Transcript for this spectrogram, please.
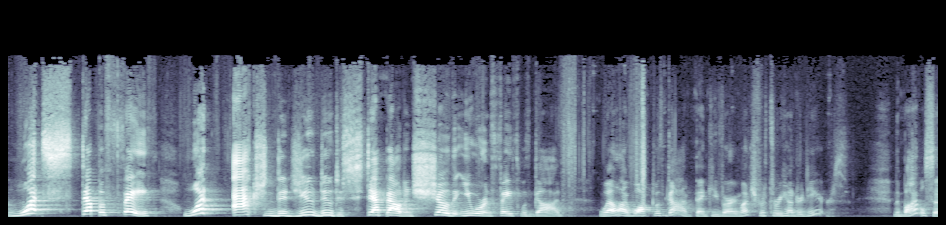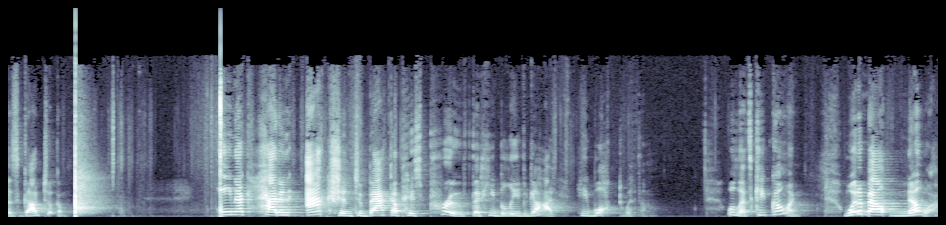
what step of faith, what action did you do to step out and show that you were in faith with God? Well, I walked with God, thank you very much, for 300 years. The Bible says God took him. Enoch had an action to back up his proof that he believed God. He walked with them. Well, let's keep going. What about Noah?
